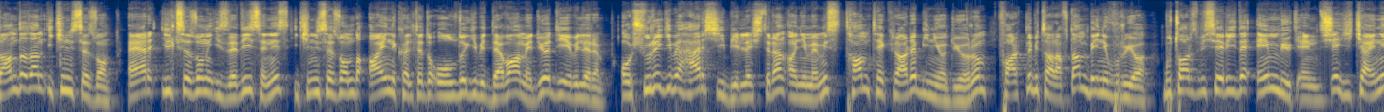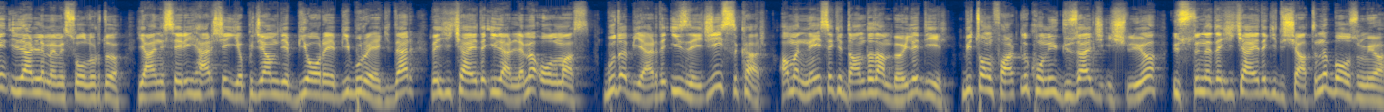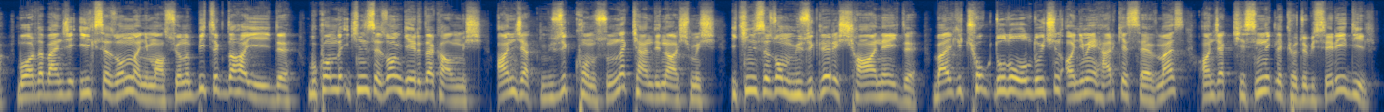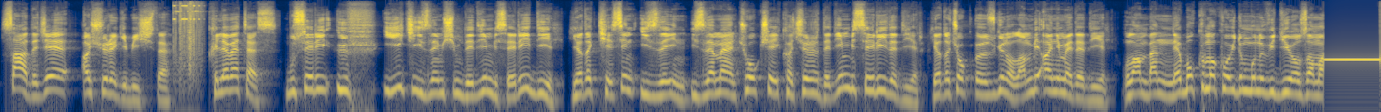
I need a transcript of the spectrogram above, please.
Danda'dan ikinci sezon. Eğer ilk sezonu izlediyseniz ikinci sezonda aynı kalitede olduğu gibi devam ediyor diyebilirim. O Shure gibi her şeyi birleştiren animemiz tam tekrara biniyor diyorum. Farklı bir taraftan beni vuruyor. Bu tarz bir seride en büyük endişe hikayenin ilerlememesi olurdu. Yani seri her şeyi yapacağım diye bir oraya bir buraya gider ve hikayede ilerleme olmaz. Bu da bir yerde izleyiciyi sıkar. Ama neyse ki Danda'dan böyle değil. Bir ton farklı konuyu güzelce işliyor. Üstüne de hikayede gidişatını bozmuyor. Bu arada bence ilk sezonun animasyonu bir tık daha iyiydi. Bu konuda ikinci sezon geride kalmış. Ancak müzik konusunda kendini aşmış. İkinci sezon müzikleri şahaneydi. Belki çok dolu olduğu için animeyi herkes sevmez ancak kesinlikle kötü bir seri değil. Sadece aşure gibi işte. Klevetes. Bu seri üf iyi ki izlemişim dediğim bir seri değil. Ya da kesin izleyin izlemeyen çok şey kaçırır dediğim bir seri de değil. Ya da çok özgün olan bir anime de değil. Ulan ben ne bokuma koydum bunu video o zaman.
